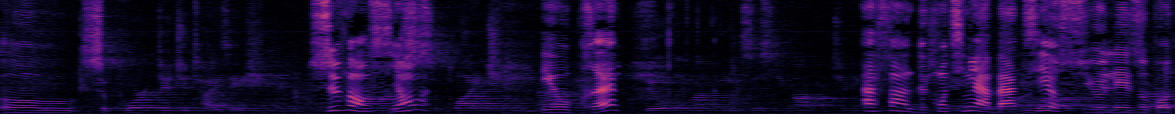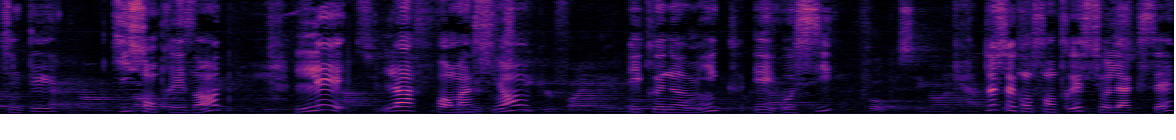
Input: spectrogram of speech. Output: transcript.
aux subventions et aux prêts afin de continuer à bâtir sur les opportunités qui sont présentes, les, la formation économique et aussi de se concentrer sur l'accès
